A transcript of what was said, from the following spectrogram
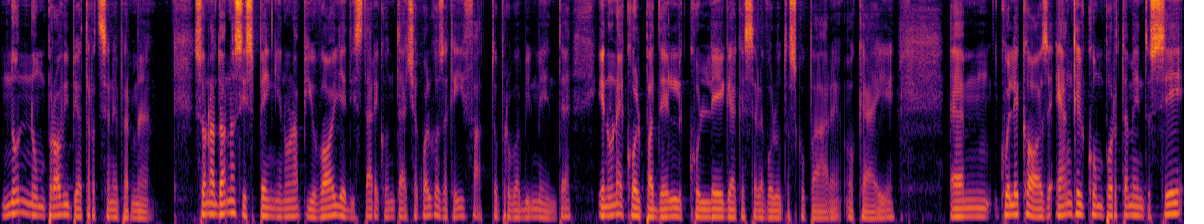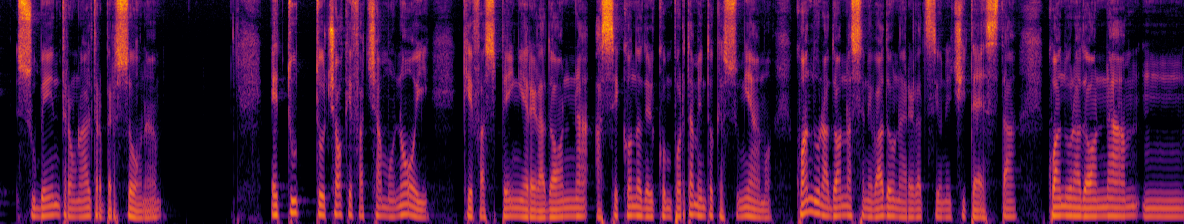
non, non provi più attrazione per me. Se una donna si spegne e non ha più voglia di stare con te, c'è qualcosa che hai fatto probabilmente e non è colpa del collega che se l'è voluta scopare, ok? um, quelle cose e anche il comportamento, se subentra un'altra persona, è tutto ciò che facciamo noi che fa spegnere la donna a seconda del comportamento che assumiamo. Quando una donna se ne va da una relazione ci testa, quando una donna mm,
